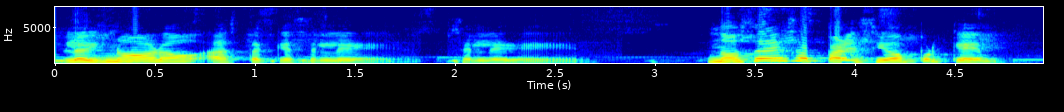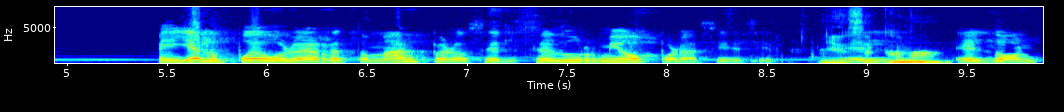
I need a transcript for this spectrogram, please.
lo ignoro hasta que se le, se le... No se desapareció porque ella lo puede volver a retomar, pero se, se durmió, por así decir, el, don.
